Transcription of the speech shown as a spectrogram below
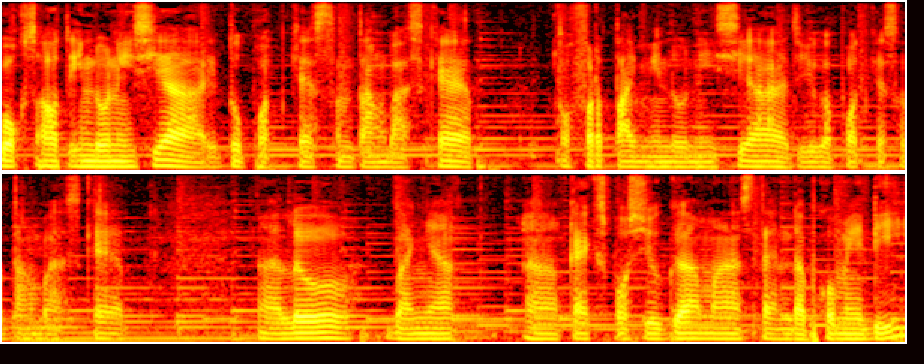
Box Out Indonesia itu podcast tentang basket. Overtime Indonesia itu juga podcast tentang basket. Lalu banyak uh, ke expose juga sama stand up comedy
